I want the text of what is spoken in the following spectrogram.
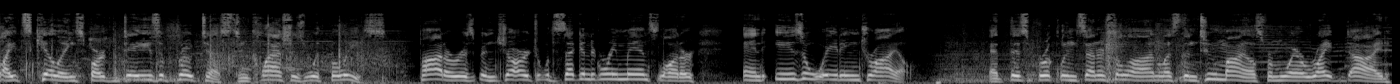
Wright's killing sparked days of protests and clashes with police. Potter has been charged with second degree manslaughter and is awaiting trial. At this Brooklyn Center salon, less than two miles from where Wright died,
